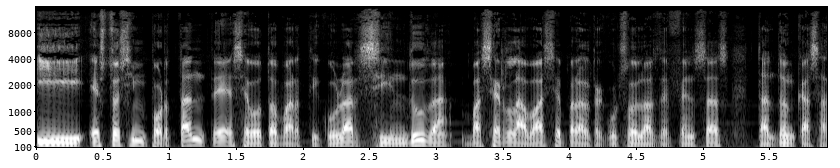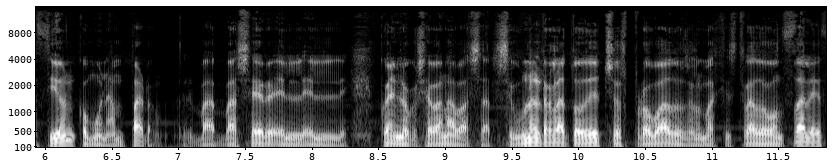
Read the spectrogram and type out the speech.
Y esto es importante, ese voto particular, sin duda, va a ser la base para el recurso de las defensas, tanto en casación como en amparo. Va, a ser el, en lo que se van a basar. Según el relato de hechos probados del magistrado González,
